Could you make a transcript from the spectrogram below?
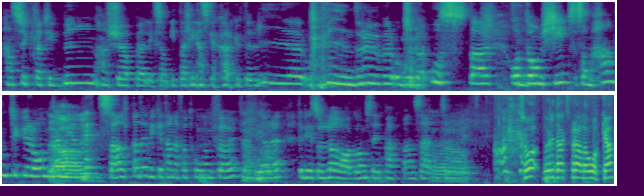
han cyklar till byn, han köper liksom italienska charkuterier och vindruvor och goda ostar och de chips som han tycker om, Ja. nämligen lättsaltade, vilket han har fått hån för tidigare. För det är så lagom, säger pappan, så här otroligt. Så, då är det dags för alla att åka.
